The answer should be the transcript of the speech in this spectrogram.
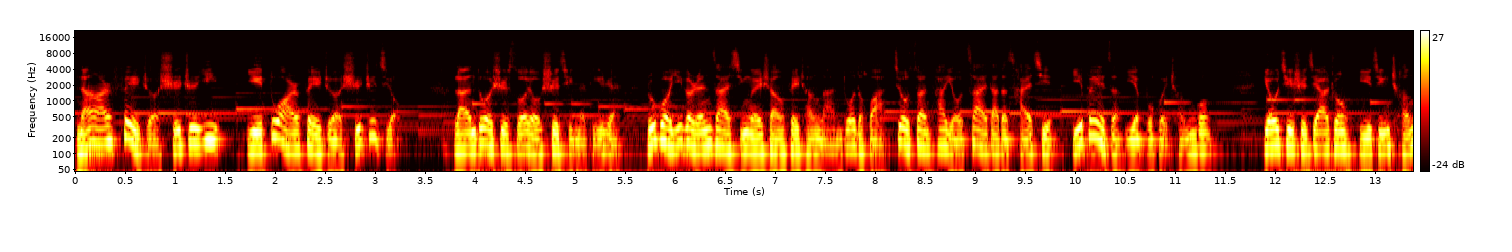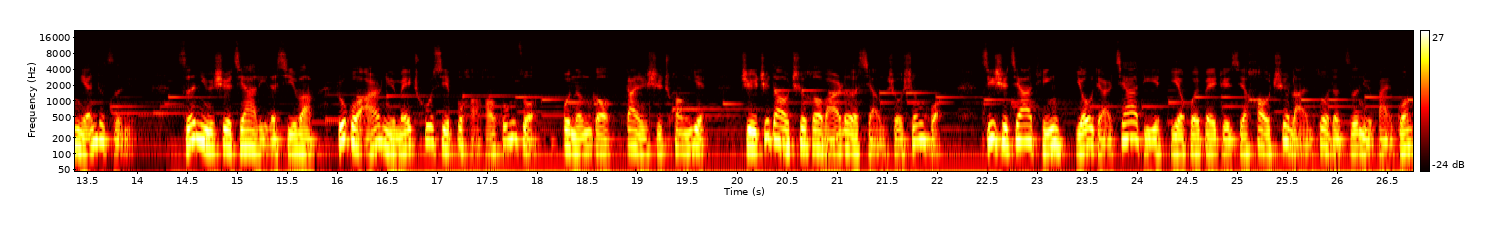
难而废者十之一，以多而废者十之九。”懒惰是所有事情的敌人。如果一个人在行为上非常懒惰的话，就算他有再大的才气，一辈子也不会成功。尤其是家中已经成年的子女，子女是家里的希望。如果儿女没出息，不好好工作，不能够干事创业，只知道吃喝玩乐、享受生活，即使家庭有点家底，也会被这些好吃懒做的子女败光。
